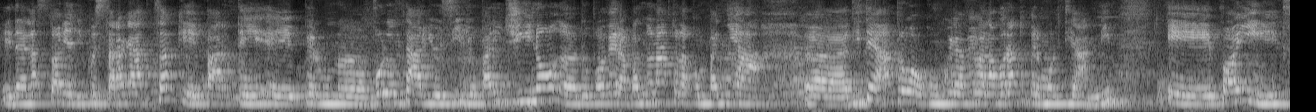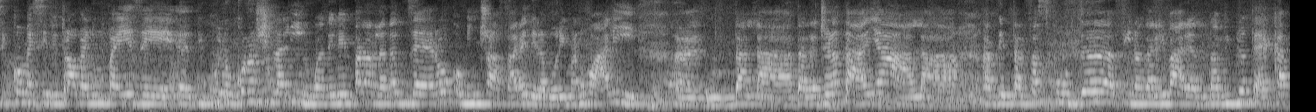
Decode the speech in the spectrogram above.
ed è la storia di questa ragazza che parte eh, per un volontario esilio parigino eh, dopo aver abbandonato la compagnia eh, di teatro con cui aveva lavorato per molti anni e poi siccome si ritrova in un paese eh, di cui non conosce la lingua, deve impararla da zero, comincia a fare dei lavori manuali eh, dalla, dalla, gelataia alla addetta al fast food fino ad arrivare ad una biblioteca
